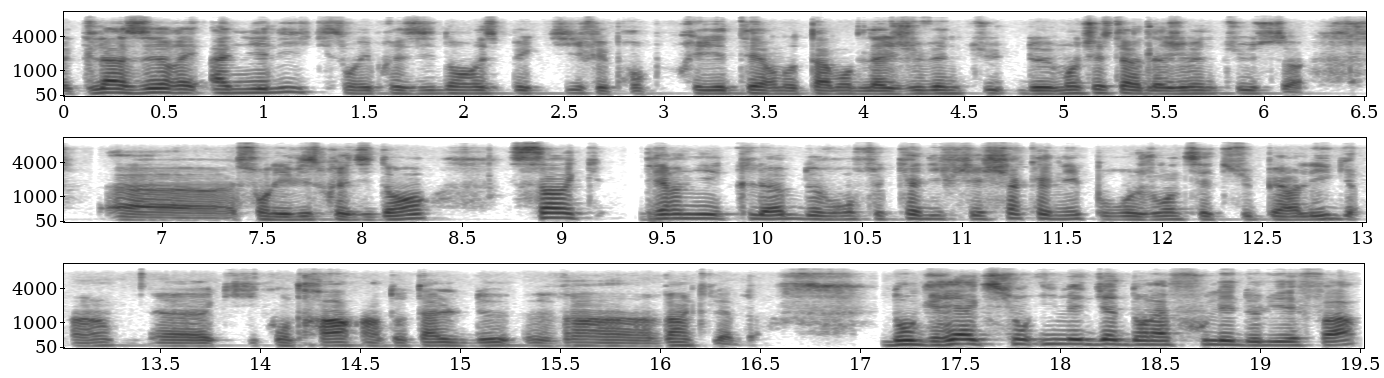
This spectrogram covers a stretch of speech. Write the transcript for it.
Glazer et Agnelli, qui sont les présidents respectifs et propriétaires notamment de, la Juventus, de Manchester et de la Juventus, euh, sont les vice-présidents. Cinq derniers clubs devront se qualifier chaque année pour rejoindre cette Super League hein, euh, qui comptera un total de 20, 20, clubs. Donc réaction immédiate dans la foulée de l'UEFA,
